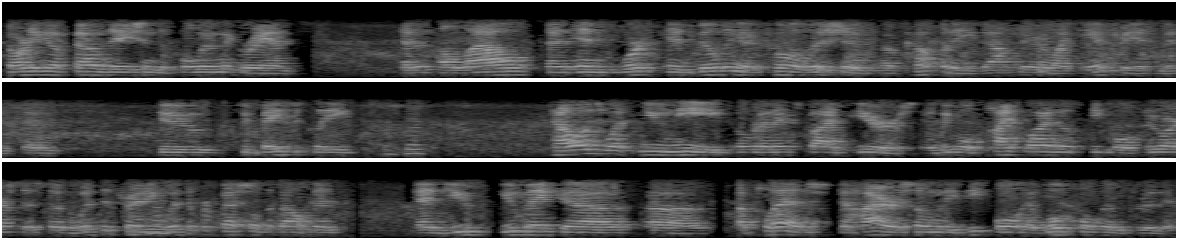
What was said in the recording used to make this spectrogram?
starting a foundation to pull in the grants, and allow, and, and work, and building a coalition of companies out there like Andrea had mentioned, to, to basically Mhm. Tell us what you need over the next five years, and we will pipeline those people through our system with the training, mm-hmm. with the professional development, and you, you make a, a, a pledge to hire so many people, and we'll pull them through there.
